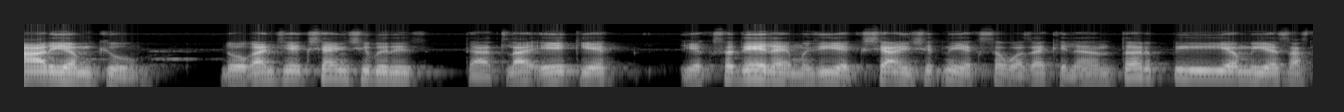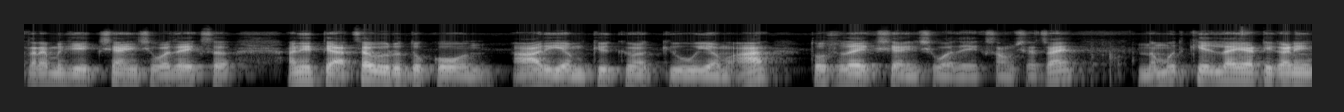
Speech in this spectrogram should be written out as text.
आर एम क्यू दोघांची एकशे ऐंशी बेरीज त्यातला एक एक एकसं दिलेलं आहे म्हणजे एकशे ऐंशीतनं एकसं वजा केल्यानंतर पी एम एस असणार आहे म्हणजे एकशे ऐंशी वजा एकसं आणि त्याचा विरुद्ध कोण आर एम क्यू किंवा क्यू एम आर तो सुद्धा एकशे ऐंशी वजा एक अंशाचा आहे नमूद केलेला आहे या ठिकाणी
